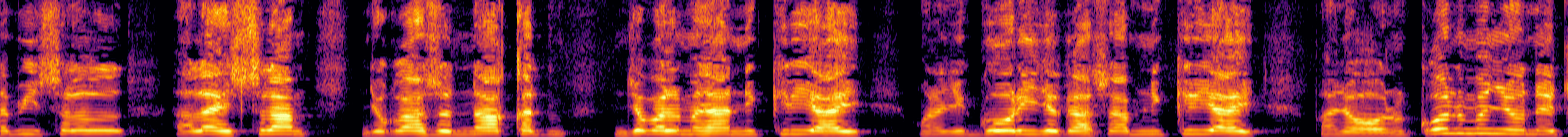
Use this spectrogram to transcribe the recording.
نبي سل اسلام جيڪو آهي سو ناقت جبل مٿان نڪري آئي هن جي گوري جيڪا سڀ نڪري آئي پنهنجو هن ڪونه مڃيو نيٺ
